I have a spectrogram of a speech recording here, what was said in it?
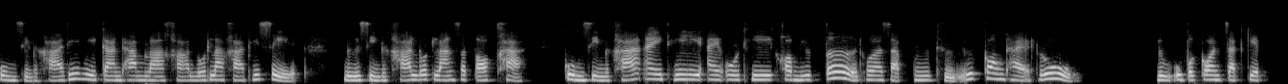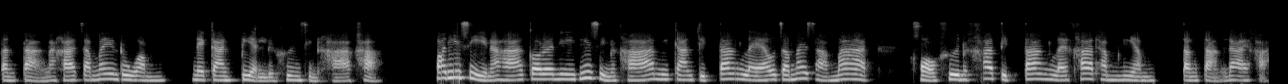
กลุ่มสินค้าที่มีการทำราคาลดราคาพิเศษ หรือสินค้าลดล้างสต็อกค่ะ กลุ่มสินค้า IT IoT คอมพิวเตอร์ โทรศัพท์มือถือกล้องถ่ายรูป หรืออุปกรณ์จัดเก็บต่างๆนะคะ จะไม่รวมในการเปลี่ยนหรือคืนสินค้าค่ะข้อที่ 4 นะคะ กรณีที่สินค้ามีการติดตั้งแล้วจะไม่สามารถขอคืนค่าติดตั้งและค่าธรรมเนียมต่างๆ ได้ค่ะ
